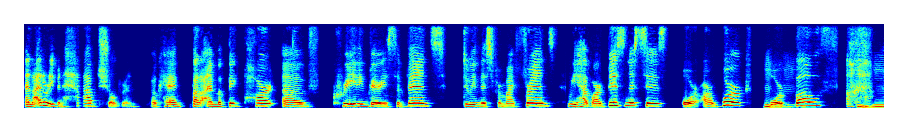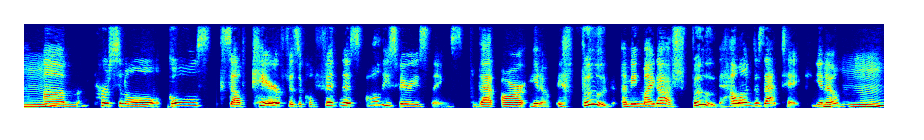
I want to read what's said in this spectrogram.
And I don't even have children, okay? But I'm a big part of creating various events, doing this for my friends. We have our businesses or our work mm-hmm. or both, mm-hmm. um, personal goals, self care, physical fitness, all these various things that are, you know, if food, I mean, my gosh, food, how long does that take, you know? Mm-hmm.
